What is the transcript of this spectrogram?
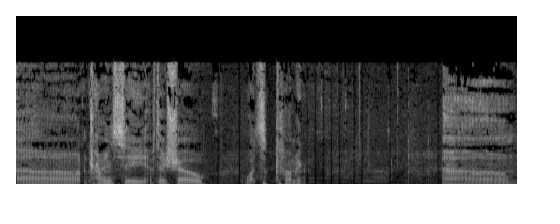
Uh, I'm trying to see if they show what's coming. Um,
